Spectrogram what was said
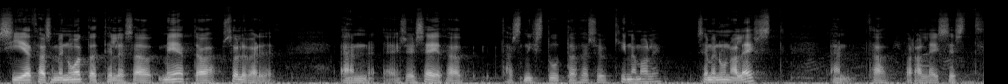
sé það sem er notað til þess að meta söluverðið en eins og ég segi það, það snýst út af þessu kínamáli sem er núna leist en það bara leysist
